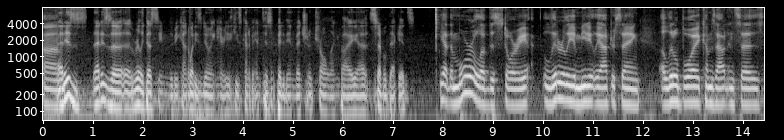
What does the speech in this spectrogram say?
Um, that is that is uh, really does seem to be kind of what he's doing here. He, he's kind of anticipated the invention of trolling by uh, several decades. Yeah, the moral of this story, literally immediately after saying, a little boy comes out and says,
